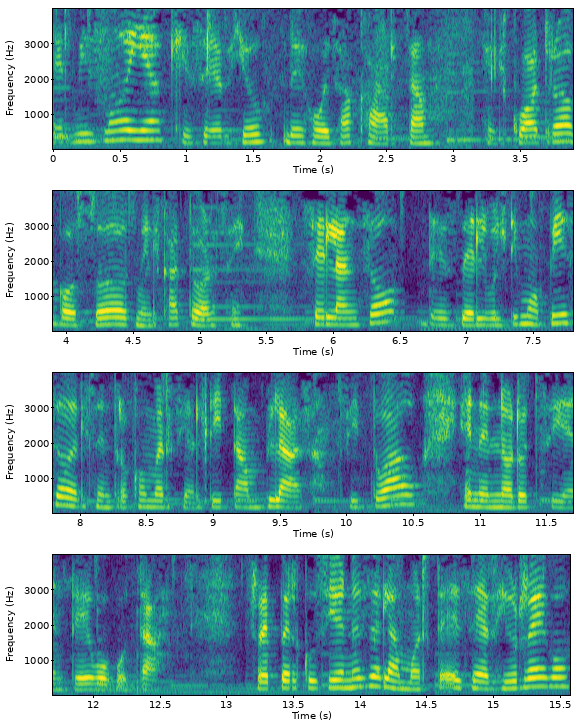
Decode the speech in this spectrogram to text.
El mismo día que Sergio dejó esa carta, el 4 de agosto de 2014, se lanzó desde el último piso del centro comercial Titán Plaza, situado en el noroccidente de Bogotá. Repercusiones de la muerte de Sergio Rego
